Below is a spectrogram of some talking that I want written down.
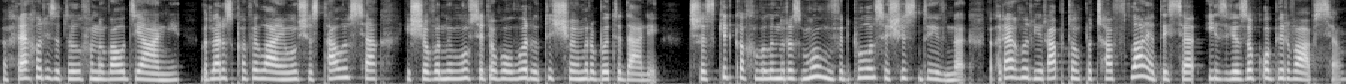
Грегорі зателефонував Діані. Вона розповіла йому, що сталося, і що вони мусять обговорити, що їм робити далі. Через кілька хвилин розмови відбулося щось дивне. Грегорі раптом почав лаятися, і зв'язок обірвався.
